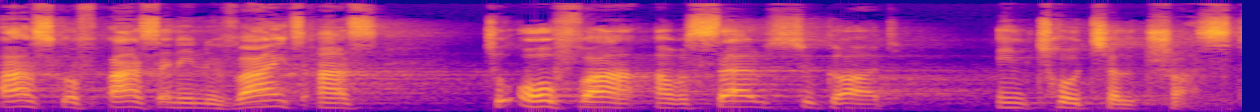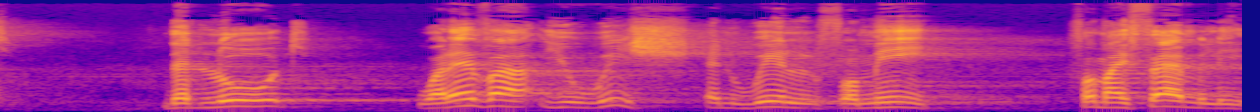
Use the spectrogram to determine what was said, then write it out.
asks of us and invites us to offer ourselves to God in total trust. That, Lord, whatever you wish and will for me, for my family,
